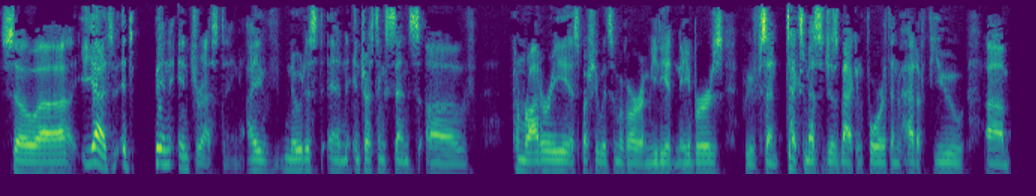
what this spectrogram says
So, uh, yeah, it's, it's been interesting. I've noticed an interesting sense of camaraderie, especially with some of our immediate neighbors. We've sent text messages back and forth and have had a few, um,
